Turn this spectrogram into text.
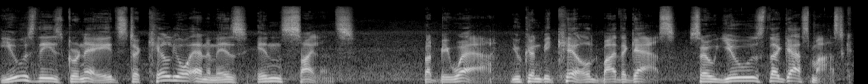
Use these grenades to kill your enemies in silence. But beware, you can be killed by the gas, so use the gas mask.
